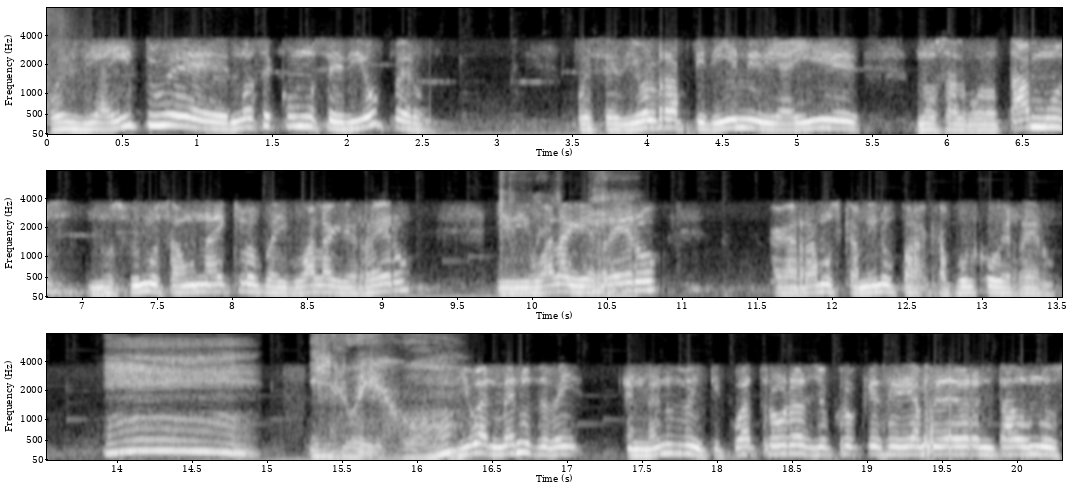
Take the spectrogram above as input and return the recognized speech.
Pues de ahí tuve, no sé cómo se dio, pero pues se dio el rapidín y de ahí eh, nos alborotamos, nos fuimos a un nightclub a Iguala Guerrero y de Iguala Guerrero agarramos camino para Acapulco Guerrero. ¿Y luego? Iba en menos de vein- en menos de 24 horas, yo creo que ese día me debe haber aventado unos,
